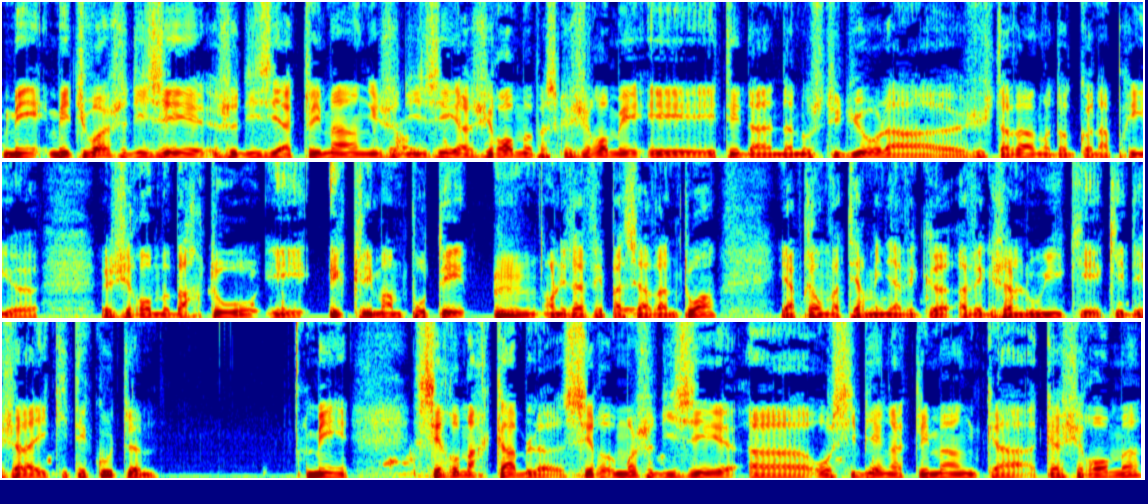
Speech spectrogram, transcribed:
Mais, mais tu vois, je disais, je disais à Clément et je disais à Jérôme parce que Jérôme était dans, nos studios là euh, juste avant. Donc on a pris euh, Jérôme Barthaud et, Clément Poté. On les a fait passer avant toi. Et après, on va terminer avec avec Jean-Louis qui est déjà là et qui t'écoute. Mais c'est remarquable. C'est moi je disais euh, aussi bien à Clément qu'à Jérôme.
